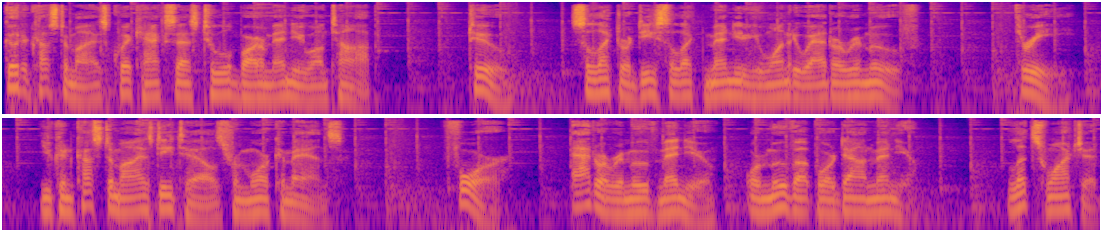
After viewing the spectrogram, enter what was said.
Go to Customize Quick Access Toolbar menu on top. 2. Select or deselect menu you want to add or remove. 3. You can customize details from more commands. 4. Add or remove menu, or move up or down menu. Let's watch it.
